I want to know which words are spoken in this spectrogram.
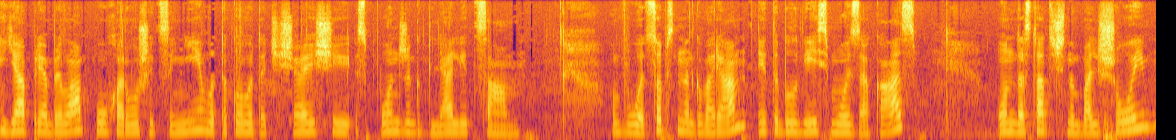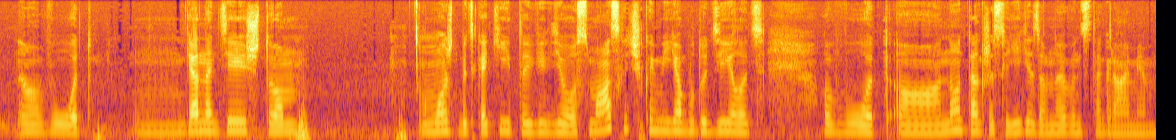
я приобрела по хорошей цене вот такой вот очищающий спонжик для лица. Вот, собственно говоря, это был весь мой заказ. Он достаточно большой. Вот. Я надеюсь, что может быть, какие-то видео с масочками я буду делать. Вот. А, но также следите за мной в Инстаграме.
